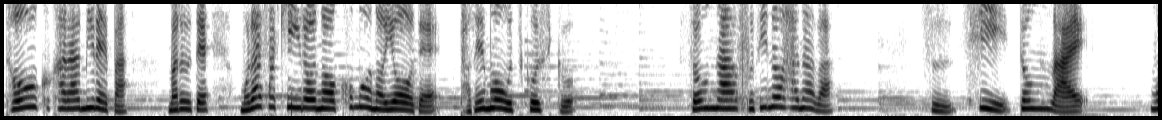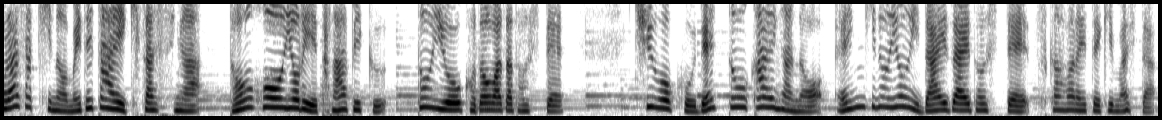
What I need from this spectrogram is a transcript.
遠くから見ればまるで紫色の雲のようでとても美しく、そんな藤の花は、紫気東来、紫のめでたい兆しが東方よりたなびくということわざとして、中国伝統絵画の縁起の良い題材として使われてきました。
